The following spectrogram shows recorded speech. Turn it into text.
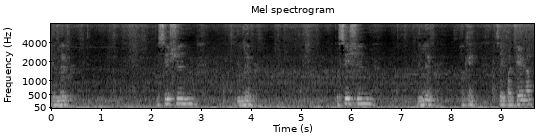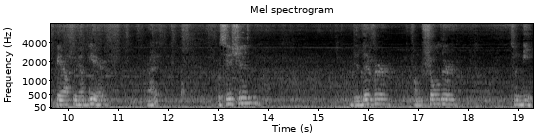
Deliver. Position. Deliver. Position. Deliver. Okay. So if I pair up, pair up with Javier, right? Position, deliver from shoulder to knee.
